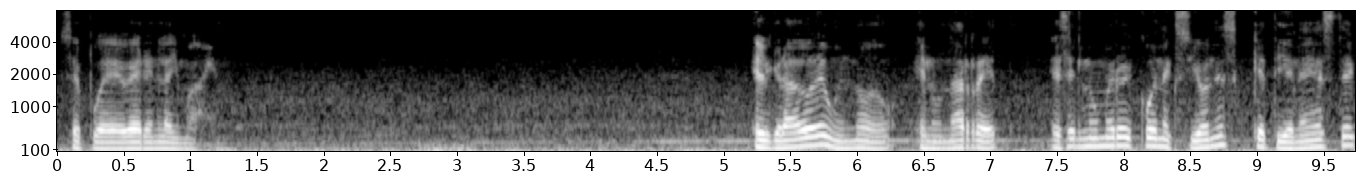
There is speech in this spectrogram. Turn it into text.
se puede ver en la imagen. El grado de un nodo en una red es el número de conexiones que tiene este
